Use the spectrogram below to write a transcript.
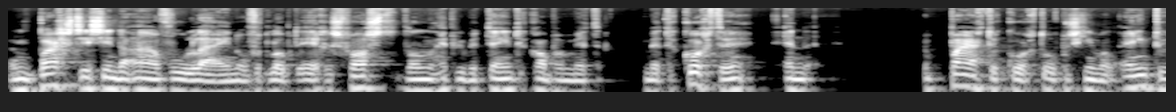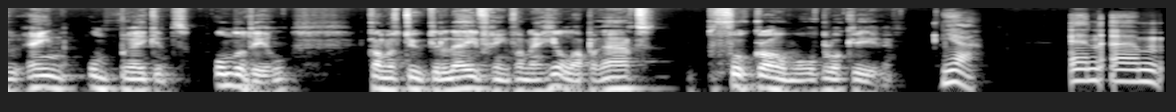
een barst is in de aanvoerlijn of het loopt ergens vast, dan heb je meteen te kampen met, met tekorten. En een paar tekorten, of misschien wel één, één ontbrekend onderdeel, kan natuurlijk de levering van een heel apparaat voorkomen of blokkeren. Ja, en um,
